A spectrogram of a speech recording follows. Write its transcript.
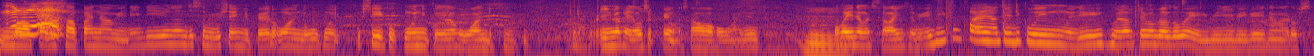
mga pag-usapan namin, hindi yun ang sabi ko sa inyo. Pero kung ano, kukunin, sige, kukunin ko na kung ano. Yun nga, kinausap ko yung asawa ko ngayon. Mm. Okay naman sa kanya. Sabi, hindi kung kaya natin, hindi kunin mo. Hindi, wala tayong magagawa eh. Binibigay ng araw sa...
